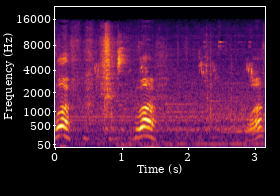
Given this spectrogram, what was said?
Woof. Woof. Woof.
